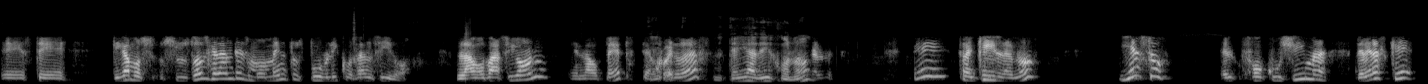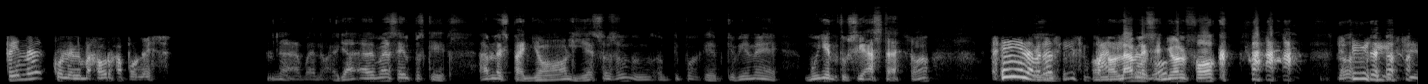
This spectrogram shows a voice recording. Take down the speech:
Este, digamos, sus dos grandes momentos públicos han sido la ovación en la OPEP, ¿te acuerdas? Usted ya dijo, ¿no? Sí, tranquila, ¿no? Y eso, el Fukushima, de veras qué pena con el embajador japonés. Ah, bueno, además él pues que habla español y eso es un, tipo que, que, viene muy entusiasta, ¿no? Sí, la verdad sí. Honorable ¿no? señor Fock. Sí, sí,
